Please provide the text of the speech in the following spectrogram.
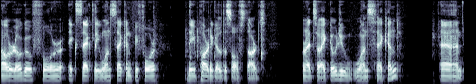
our logo for exactly one second before the particle dissolve starts. Alright, so I go to one second and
